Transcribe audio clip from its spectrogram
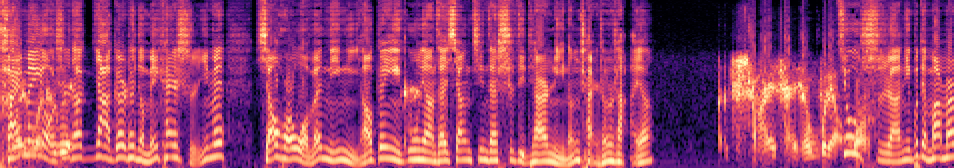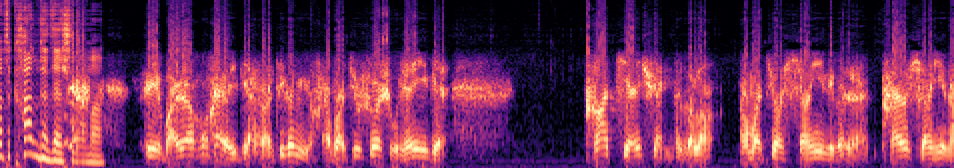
还没有是他压根儿他就没开始，因为小伙儿，我问你，你要跟一姑娘才相亲才十几天，你能产生啥呀？啥也产生不了。就是啊，你不得慢慢看看再说吗？对，完然后还有一点啊，这个女孩吧，就是说，首先一点，她既然选择了，那么就要相信这个人，她要相信他，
